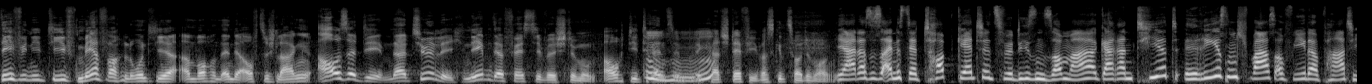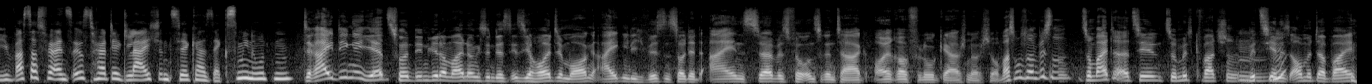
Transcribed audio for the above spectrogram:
definitiv mehrfach lohnt, hier am Wochenende aufzuschlagen. Außerdem natürlich neben der Festivalstimmung auch die Trends im Blick hat. Steffi, was gibt's heute Morgen? Ja, das ist eines der Top-Gadgets für diesen Sommer. Garantiert Riesenspaß auf jeder Party. Was das für eins ist, hört ihr gleich in circa sechs Minuten. Drei Dinge jetzt, von denen wir der Meinung sind, dass ihr sie heute Morgen eigentlich wissen solltet. Ein Service für unseren Tag eurer Flo Kerschner Show. Was muss man wissen zum Weitererzählen, zum Mitquatschen? Witzchen ist auch mit dabei.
